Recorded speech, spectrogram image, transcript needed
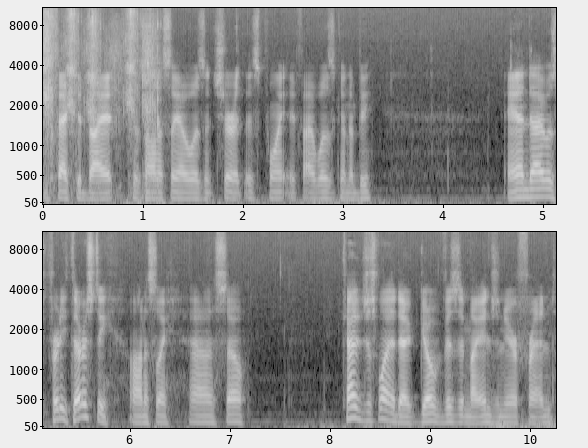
infected by it, because honestly I wasn't sure at this point if I was going to be. And I was pretty thirsty, honestly, uh, so kind of just wanted to go visit my engineer friend,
